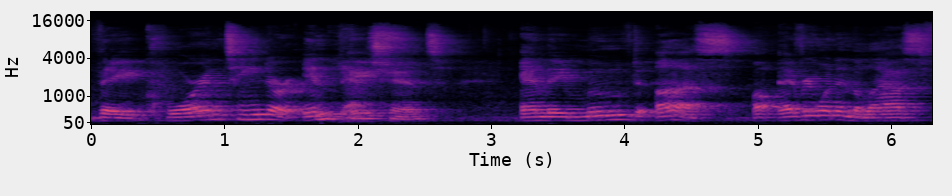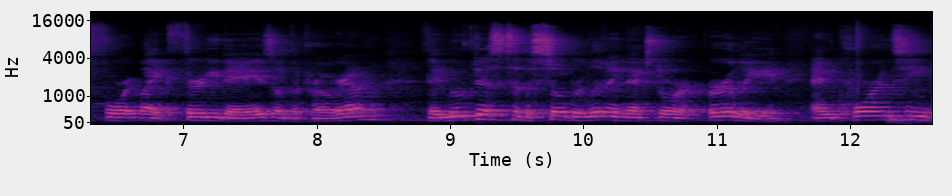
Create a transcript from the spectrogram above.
They quarantined our inpatient, and they moved us, uh, everyone in the last four like thirty days of the program. They moved us to the sober living next door early and quarantined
